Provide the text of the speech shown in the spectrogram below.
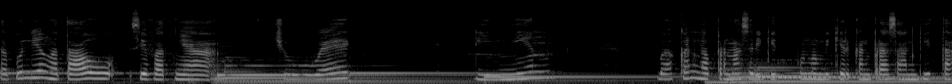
kita pun dia nggak tahu sifatnya cuek, dingin, bahkan nggak pernah sedikit pun memikirkan perasaan kita.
